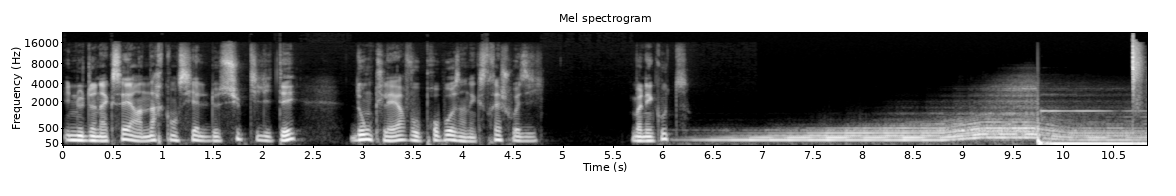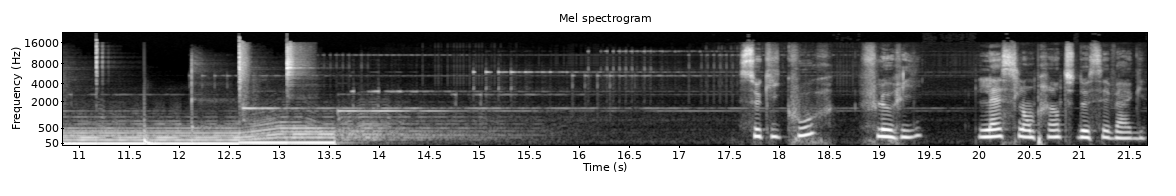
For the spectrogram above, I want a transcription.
Il nous donne accès à un arc-en-ciel de subtilité dont Claire vous propose un extrait choisi. Bonne écoute. Ce qui court, fleurit, laisse l'empreinte de ses vagues.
